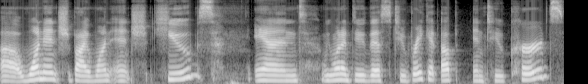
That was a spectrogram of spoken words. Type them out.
uh, one inch by one inch cubes and we want to do this to break it up into curds.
